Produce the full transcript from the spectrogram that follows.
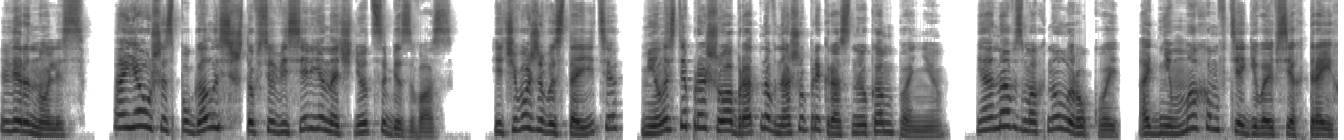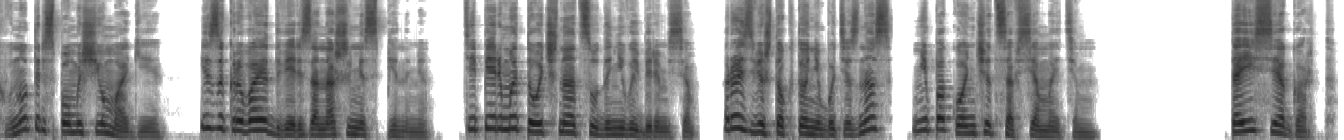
вернулись. А я уж испугалась, что все веселье начнется без вас. И чего же вы стоите? Милости прошу обратно в нашу прекрасную компанию». И она взмахнула рукой, одним махом втягивая всех троих внутрь с помощью магии и закрывая дверь за нашими спинами. Теперь мы точно отсюда не выберемся. Разве что кто-нибудь из нас не покончит со всем этим. Таисия Гарт.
